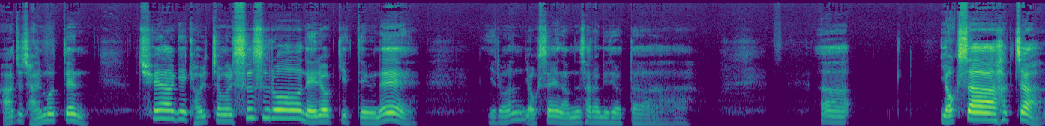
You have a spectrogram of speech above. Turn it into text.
아주 잘못된 최악의 결정을 스스로 내렸기 때문에 이런 역사에 남는 사람이 되었다. 아, 역사학자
